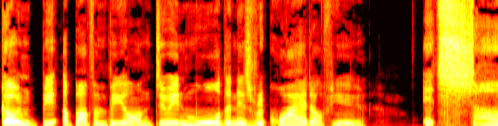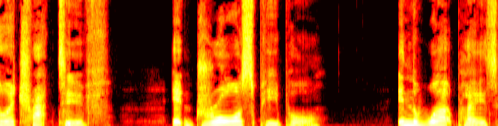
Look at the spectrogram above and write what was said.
going be above and beyond doing more than is required of you. It's so attractive. It draws people in the workplace.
